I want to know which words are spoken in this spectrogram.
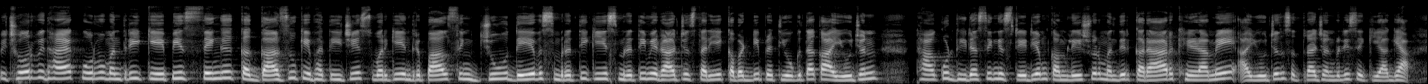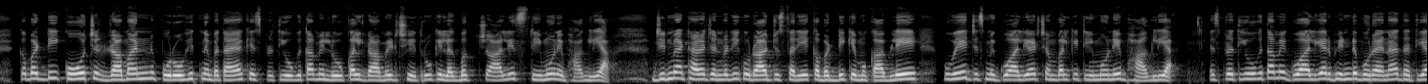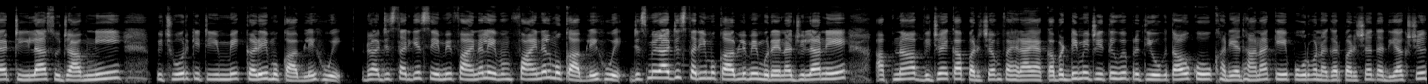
पिछोर विधायक पूर्व मंत्री केपी सिंह कग्गाजू के भतीजे स्वर्गीय इंद्रपाल सिंह जू देव स्मृति की स्मृति में राज्य स्तरीय कबड्डी प्रतियोगिता का आयोजन ठाकुर धीरज सिंह स्टेडियम कमलेश्वर मंदिर करार खेड़ा में आयोजन 17 जनवरी से किया गया। कबड्डी कोच रमन पुरोहित ने बताया कि इस प्रतियोगिता में लोकल ग्रामीण क्षेत्रों की लगभग 40 टीमों ने भाग लिया, जिनमें 18 जनवरी को राज्य स्तरीय कबड्डी के मुकाबले हुए, जिसमें ग्वालियर, चंबल की टीमों ने भाग लिया। इस प्रतियोगिता में ग्वालियर, भिंड, मुरैना, दतिया, टीला, सुजावनी पिछोर की टीम में कड़े मुकाबले हुए। राज्य स्तरीय सेमीफाइनल एवं फाइनल मुकाबले हुए, जिसमें राज्य स्तरीय मुकाबले में मुरैना जिला ने अपना विजय का परचम फहराया। कबड्डी में जीते हुए प्रतियोगिताओं को खनियाधाना के पूर्व नगर परिषद अध्यक्ष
